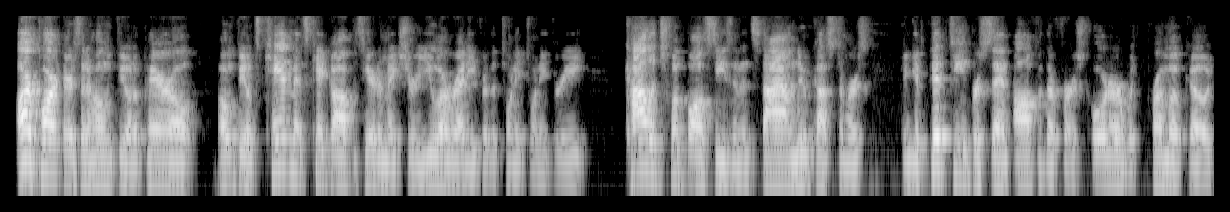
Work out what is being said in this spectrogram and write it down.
our partners at Home Field Apparel. Home Field's can't miss kickoff is here to make sure you are ready for the 2023 college football season in style. New customers can get 15% off of their first order with promo code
